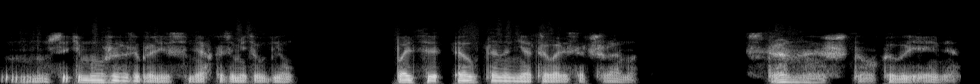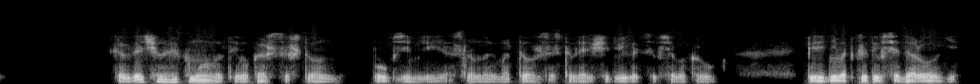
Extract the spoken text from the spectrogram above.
«Ну, с этим мы уже разобрались», — мягко заметил Билл. Пальцы Элтона не отрывались от шрама. Странная штука время. Когда человек молод, ему кажется, что он пуп земли, основной мотор, заставляющий двигаться все вокруг. Перед ним открыты все дороги.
